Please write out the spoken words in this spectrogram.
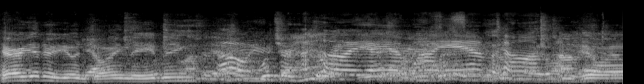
Harriet, are you enjoying the evening? Oh, which are you? I am, I am, Tom. Joelle?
